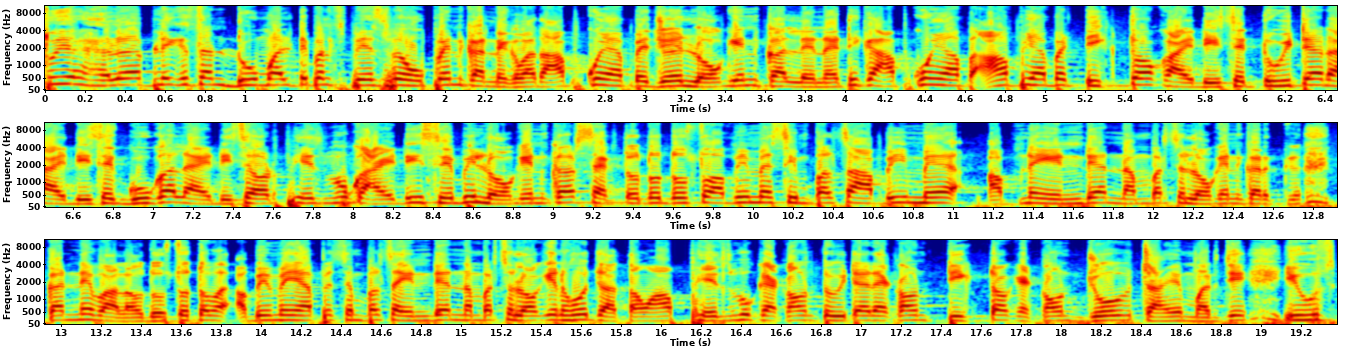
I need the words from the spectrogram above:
तो ये Helo application Do Multiple Space में ओपन करने के बाद आपको यहाँ पे जो है लॉगिन कर लेना है, ठीक है? आपको यहाँ पे आप यहाँ पे टिकटॉक आईडी से ट्विटर आईडी से गूगल आईडी से और फेसबुक आईडी से भी लॉगिन कर सकते हो। तो दोस्तों, अभी मैं सिंपल सा, अभी मैं अपने इंडियन नंबर से लॉगिन कर करने वाला हूँ दोस्तों। तो अभी मैं यहाँ पे सिंपल सा इंडियन नंबर से लॉगिन हो जाता हूँ। आप Facebook account Twitter account TikTok account जो चाहे मर्ज़ी यूज़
